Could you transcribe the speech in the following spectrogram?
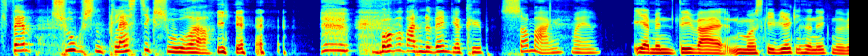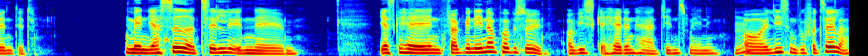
5.000 plastiksugerør. Ja. Hvorfor var det nødvendigt at købe så mange, Marianne? Jamen, det var måske i virkeligheden ikke nødvendigt. Men jeg sidder til en... Øh, jeg skal have en flok veninder på besøg, og vi skal have den her ginsmagning. Mm. Og ligesom du fortæller,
